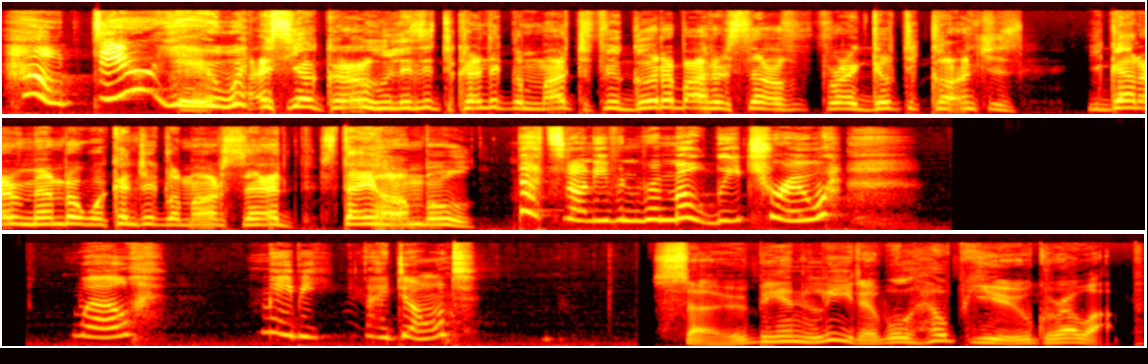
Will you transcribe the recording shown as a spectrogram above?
How dare you! I see a girl who listens to Kendrick Lamar to feel good about herself for a guilty conscience. You gotta remember what Kendrick Lamar said. Stay humble. That's not even remotely true. Well, maybe I don't. So, being leader will help you grow up,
